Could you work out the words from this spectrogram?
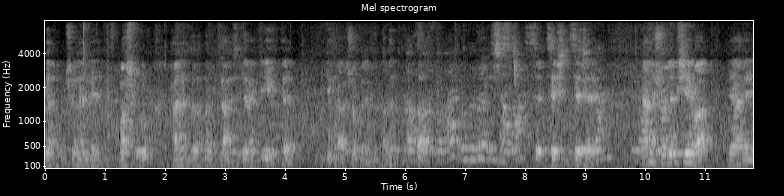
yapılmış önemli başvuru kaynaklarından bir tanesi. Demek ki iki tane çok önemli kadın fazla var. Da inşallah se- seç- seçerek. Yani şöyle bir şey var. Yani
